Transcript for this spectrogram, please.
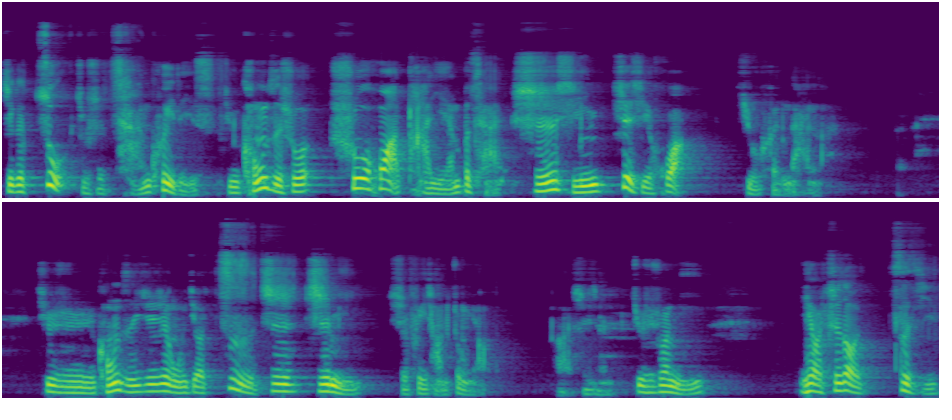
这个“作”就是惭愧的意思。就孔子说，说话大言不惭，实行这些话就很难了。就是孔子一直认为叫自知之明是非常重要的啊，是这样。就是说你要知道自己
